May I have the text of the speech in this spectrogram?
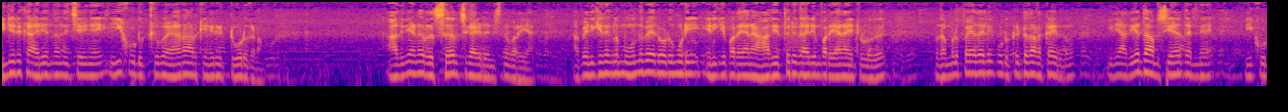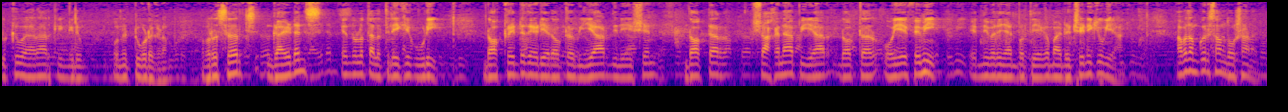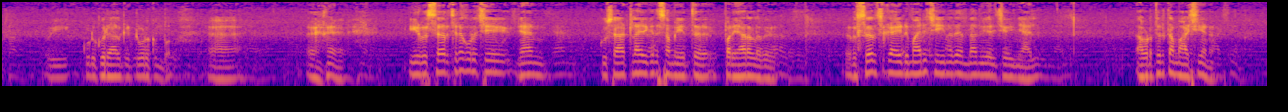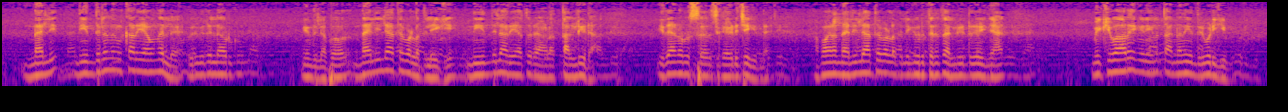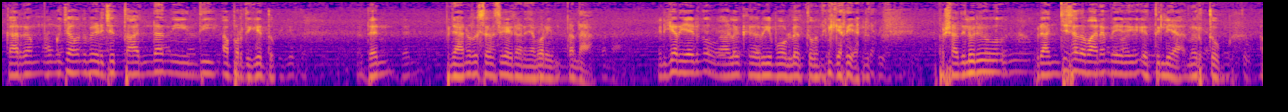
ഇനിയൊരു കാര്യം എന്താണെന്ന് വെച്ച് കഴിഞ്ഞാൽ ഈ കുടുക്ക് വേറെ ആർക്കെങ്കിലും ഇട്ട് കൊടുക്കണം അതിനെയാണ് റിസർച്ച് ഗൈഡൻസ് എന്ന് പറയുക അപ്പോൾ എനിക്ക് നിങ്ങൾ മൂന്ന് പേരോടും കൂടി എനിക്ക് പറയാൻ ആദ്യത്തെ ഒരു കാര്യം പറയാനായിട്ടുള്ളത് നമ്മളിപ്പോൾ ഏതായാലും കുടുക്കിട്ട് നടക്കായിരുന്നു. ഇനി അധികം താമസിയാതെ തന്നെ ഈ കുടുക്ക് വേറെ ആർക്കെങ്കിലും ഒന്ന് ഇട്ട് കൊടുക്കണം. അപ്പോൾ റിസർച്ച് ഗൈഡൻസ് എന്നുള്ള തലത്തിലേക്ക് കൂടി ഡോക്ടറേറ്റ് നേടിയ doctor V R Dineshan doctor Shahana P R doctor O A Femi എന്നിവരെ ഞാൻ പ്രത്യേകമായിട്ട് ക്ഷണിക്കുകയാണ്. അപ്പോൾ നമുക്കൊരു സന്തോഷമാണ് ഈ കുടുക്കൊരാൾക്ക് ഇട്ട് കൊടുക്കുമ്പോൾ ഈ റിസർച്ചിനെ കുറിച്ച് ഞാൻ കുസാട്ടിലായിരിക്കുന്ന സമയത്ത് പറയാറുള്ളത് റിസർച്ച് ഗൈഡുമാർ ചെയ്യുന്നത് എന്താന്ന് വിചാരിച്ചു കഴിഞ്ഞാൽ അവിടുത്തെ ഒരു തമാശയാണ്. നലി നീന്തൽ നിങ്ങൾക്ക് അറിയാവുന്നല്ലേ ഒരുവിധം എല്ലാവർക്കും നീന്തൽ അപ്പോൾ നലില്ലാത്ത വെള്ളത്തിലേക്ക് നീന്തൽ അറിയാത്ത ഒരാളെ തള്ളിയിടുക ഇതാണ് റിസർച്ച് ഗൈഡ് ചെയ്യുന്നത്. അപ്പോൾ അങ്ങനെ നലില്ലാത്ത വെള്ളത്തിലേക്ക് ഒരുത്തരം തള്ളിയിട്ട് കഴിഞ്ഞാൽ മിക്കവാറും എങ്ങനെയെങ്കിലും തന്നെ നീന്തി പഠിക്കും കാരണം മുങ്ങിച്ചാവുന്ന പേടിച്ച് തന്നെ നീന്തി അപ്പുറത്തേക്ക് എത്തും. ദെൻ ഞാൻ റിസർച്ച് ഗൈഡാണ് ഞാൻ പറയും കണ്ട എനിക്കറിയായിരുന്നു ആൾ കയറി മുകളിൽ എത്തുമെന്ന് എനിക്കറിയായിരുന്നു. പക്ഷെ അതിലൊരു ഒരു അഞ്ച് ശതമാനം പേര് എത്തില്ല നിർത്തും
